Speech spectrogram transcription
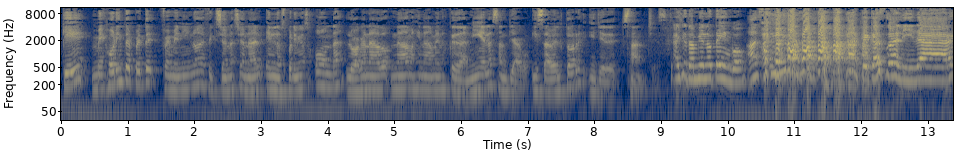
que mejor intérprete femenino de ficción nacional en los premios Onda lo ha ganado nada más y nada menos que Daniela Santiago, Isabel Torres y Yedet Sánchez. Ay, yo también lo tengo. Ah, sí. ¡Qué casualidad!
